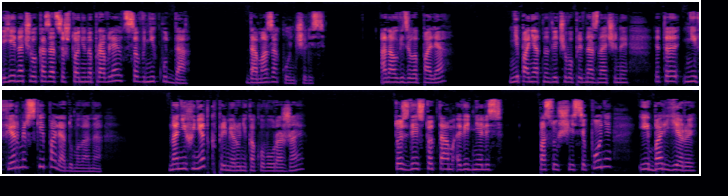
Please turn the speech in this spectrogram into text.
ей начало казаться, что они направляются в никуда. Дома закончились. Она увидела поля, непонятно для чего предназначенные. Это не фермерские поля, думала она. На них нет, к примеру, никакого урожая. То здесь, то там виднелись пасущиеся пони и барьеры,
